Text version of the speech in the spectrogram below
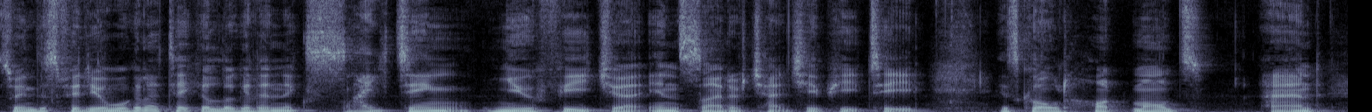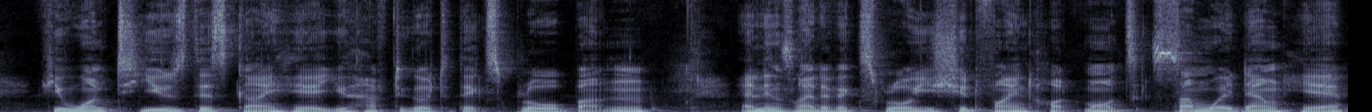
So in this video, we're going to take a look at an exciting new feature inside of ChatGPT. It's called Hot Mods. And if you want to use this guy here, you have to go to the Explore button. And inside of Explore, you should find Hot Mods somewhere down here.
